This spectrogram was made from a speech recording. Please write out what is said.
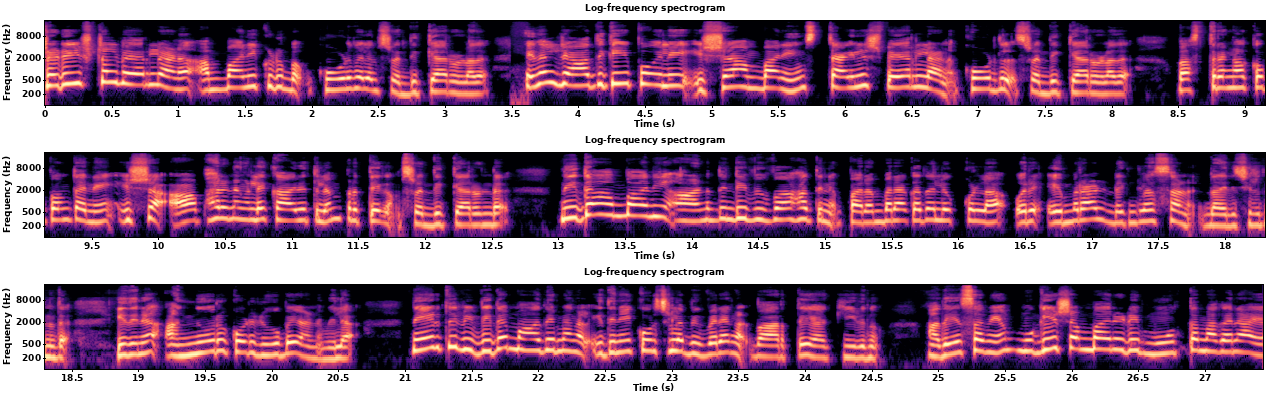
ട്രഡീഷണൽ വെയറിലാണ് അംബാനി കുടുംബം കൂടുതലും ശ്രദ്ധിക്കാറുള്ളത്. എന്നാൽ രാധികയെ പോലെ ഇഷ അംബാനിയും സ്റ്റൈലിഷ് വെയറിലാണ് കൂടുതൽ ശ്രദ്ധിക്കാറുള്ളത്. വസ്ത്രങ്ങൾക്കൊപ്പം തന്നെ ഇഷ ആഭരണങ്ങളുടെ കാര്യത്തിലും പ്രത്യേകം ശ്രദ്ധിക്കാറുണ്ട്. നിത അംബാനി ആനന്ദിന്റെ വിവാഹത്തിന് പരമ്പരാഗത ലുക്കുള്ള ഒരു എമറാൾഡ് നെക്ലസ് ആണ് ധരിച്ചിരുന്നത്. ഇതിന് അഞ്ഞൂറ് കോടി രൂപയാണ് വില. നേരത്തെ വിവിധ മാധ്യമങ്ങൾ ഇതിനെക്കുറിച്ചുള്ള വിവരങ്ങൾ വാർത്തയാക്കിയിരുന്നു. അതേസമയം മുകേഷ് അംബാനിയുടെ മൂത്ത മകനായ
